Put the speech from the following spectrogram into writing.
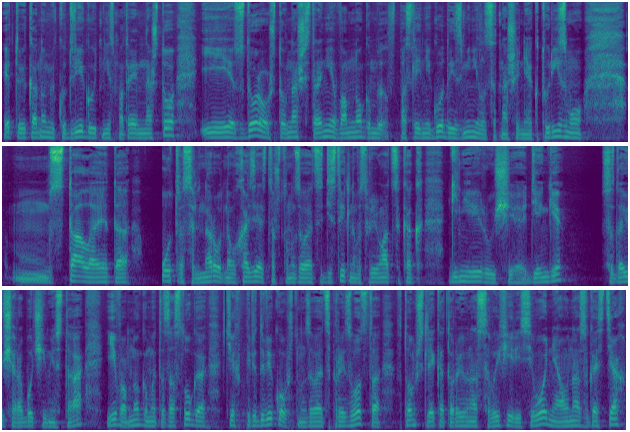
эту экономику двигают, несмотря ни на что. И здорово, что в нашей стране во многом в последние годы изменилось отношение к туризму. Стало это отрасль народного хозяйства, что называется, действительно восприниматься как генерирующие деньги – создающая рабочие места, и во многом это заслуга тех передовиков, что называется, производства, в том числе, которые у нас в эфире сегодня, а у нас в гостях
